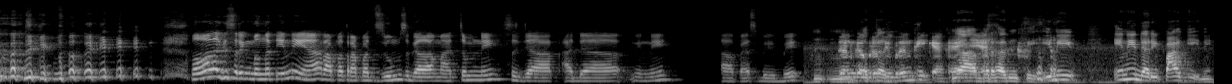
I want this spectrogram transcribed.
digituin. Mama lagi sering banget ini ya, rapat-rapat Zoom segala macem nih sejak ada ini uh, PSBB mm -mm, dan nggak berhenti berhenti kayak nggak ya. berhenti ini ini dari pagi nih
